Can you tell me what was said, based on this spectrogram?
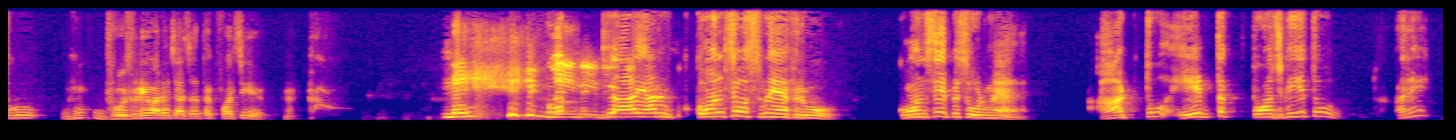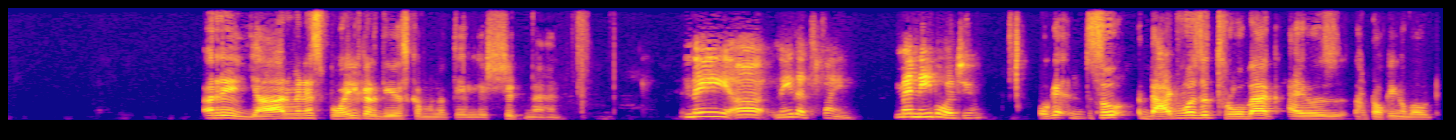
तू भोसड़ी वाले चाचा तक पहुँची है? नहीं नहीं नहीं क्या यार कौन से उसमें है फिर वो? कौन से एपिसोड में है? आठ तू एट तक पहुँच गई है तो अरे। अरे यार मैंने स्पॉइल कर दिया इसका मतलब तेरे लिए। शिट मैन नहीं uh, नहीं दैट्स फाइन मैं नहीं पहुँची हूँ। Okay, so that was a throwback I was talking about.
